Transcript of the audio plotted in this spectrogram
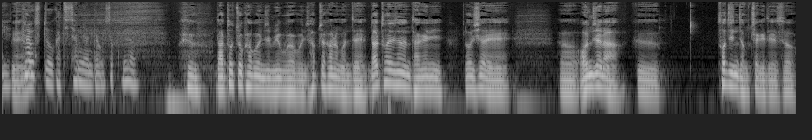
예, 예. 프랑스도 같이 참여한다고 했었고요. 그 나토 쪽하고 이제 미국하고 이제 합작하는 건데 나토에서는 당연히 러시아에 어 언제나 그 서진 정책에 대해서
